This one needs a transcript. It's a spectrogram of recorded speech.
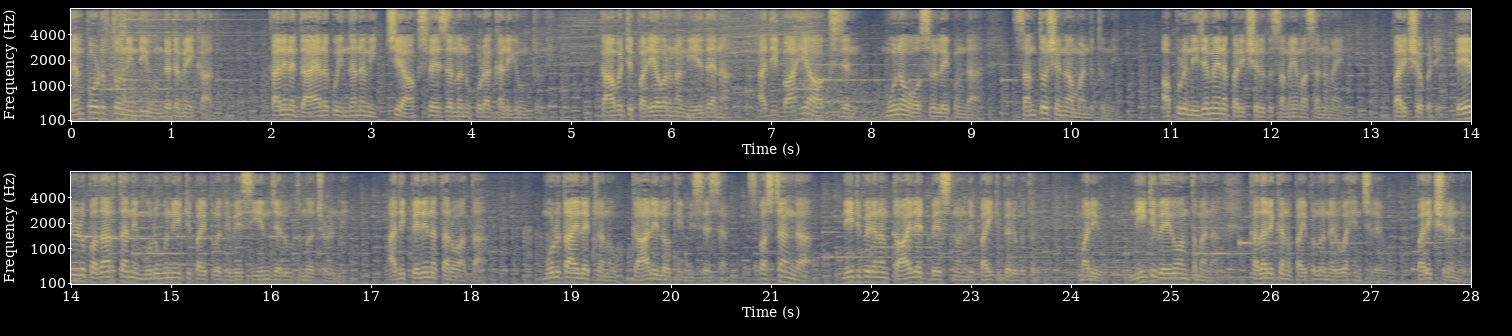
దెంపోడుతో నిండి ఉండటమే కాదు కలిన గాయాలకు ఇంధనం ఇచ్చే ఆక్సిడైజర్లను కూడా కలిగి ఉంటుంది. కాబట్టి పర్యావరణం ఏదైనా అది బాహ్య ఆక్సిజన్ మూలం అవసరం లేకుండా సంతోషంగా మండుతుంది. అప్పుడు నిజమైన పరీక్షలకు సమయం అసన్నమైంది పరీక్ష ఒకటి. పేలుడు పదార్థాన్ని మురుగునీటి పైపులోకి వేసి ఏం జరుగుతుందో చూడండి. అది పెరిగిన తర్వాత మూడు టాయిలెట్లను గాలిలోకి విసిరేశారు స్పష్టంగా నీటి పీడనం టాయిలెట్ బేస్ నుండి పైకి పెరుగుతుంది. మరియు నీటి వేగవంతమైన కదలికను పైపులు నిర్వహించలేవు. పరీక్ష రెండు.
